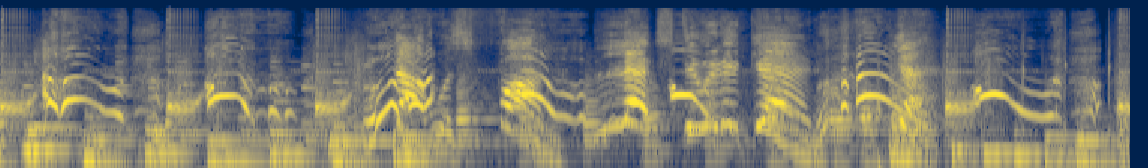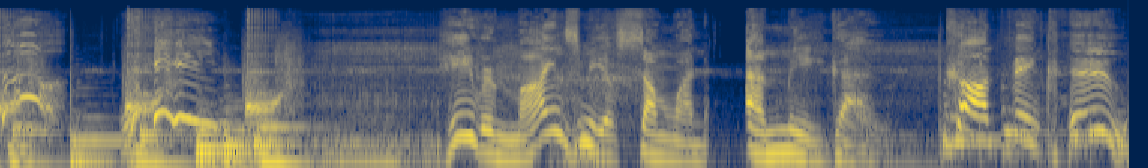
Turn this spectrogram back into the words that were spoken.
Oh! Oh! That was fun! Let's do it again! Yeah! He reminds me of someone, amigo. Can't think who,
